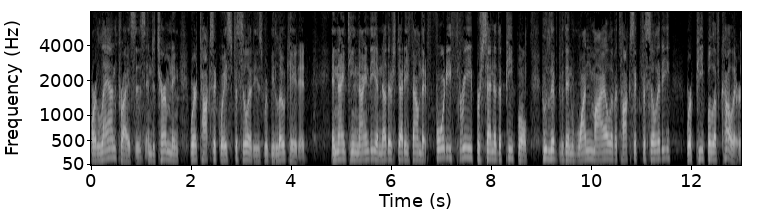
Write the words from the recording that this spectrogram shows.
or land prices, in determining where toxic waste facilities would be located. In 1990, another study found that 43% of the people who lived within one mile of a toxic facility were people of color.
